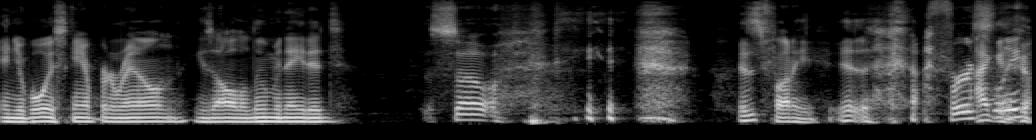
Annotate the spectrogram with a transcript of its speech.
and your boy's scampering around. He's all illuminated. so, It's funny. It, firstly, go.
